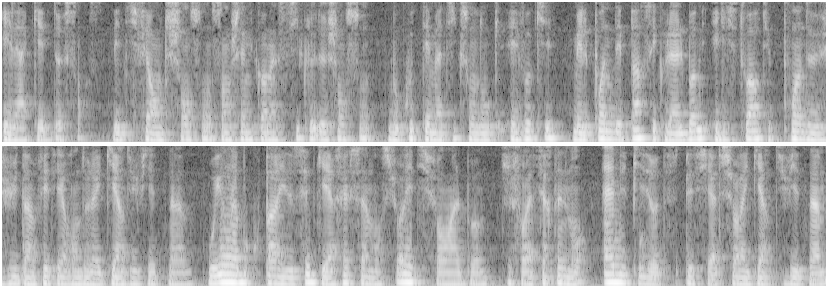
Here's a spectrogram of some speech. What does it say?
et la quête de sens. Les différentes chansons s'enchaînent comme un cycle de chansons. Beaucoup de thématiques sont donc évoquées, mais le point de départ c'est que l'album est l'histoire du point de vue d'un vétéran de la guerre du Vietnam. Oui, on a beaucoup parlé de cette guerre récemment sur les différents albums. Je ferai certainement un épisode spécial sur la guerre du Vietnam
